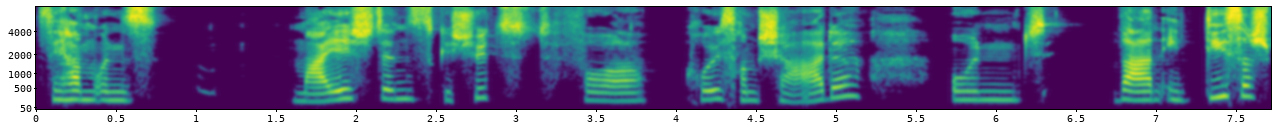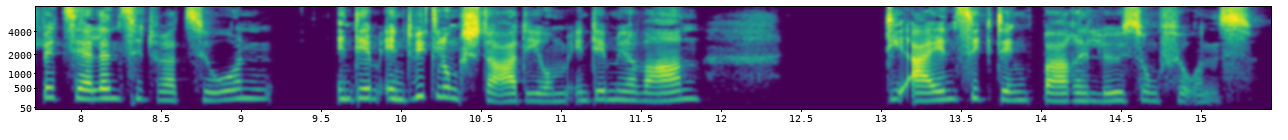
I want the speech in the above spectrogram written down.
Sie haben uns meistens geschützt vor größerem Schade und waren in dieser speziellen Situation, in dem Entwicklungsstadium, in dem wir waren, die einzig denkbare Lösung für uns.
